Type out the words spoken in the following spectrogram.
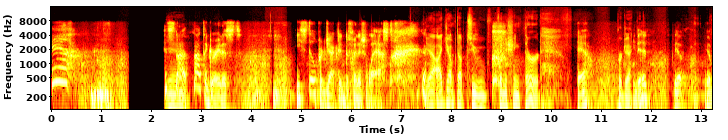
Yeah. It's Yeah. not not the greatest. He's still projected to finish last. Yeah, I jumped up to finishing third, yeah, projected. he did. Yep. Yep.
